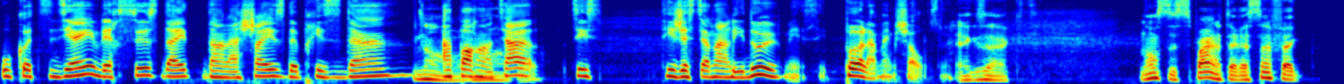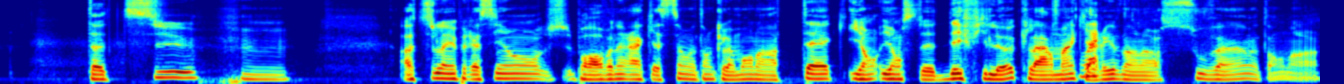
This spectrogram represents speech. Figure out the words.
au quotidien versus d'être dans la chaise de président Non, à part entière. Tu T'es gestionnaire les deux, mais c'est pas la même chose. là. Exact. Non, c'est super intéressant. Fait que, t'as-tu. Hmm, As-tu l'impression, pour en revenir à la question, mettons que le monde en tech, ils ont, ils ont ce défi-là, clairement, qui Ouais. arrive dans leur souvent, mettons, dans leur-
